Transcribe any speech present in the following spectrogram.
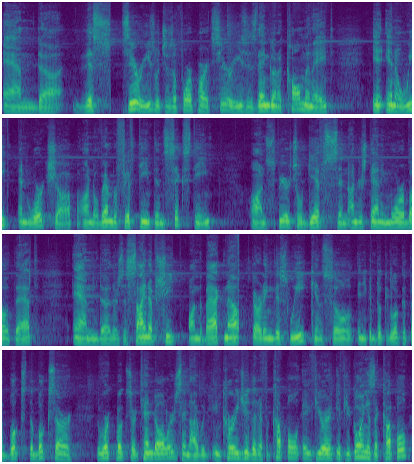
And uh, this series, which is a four part series, is then going to culminate in, in a weekend workshop on November 15th and 16th on spiritual gifts and understanding more about that. And uh, there's a sign up sheet on the back now starting this week. And so, and you can look, look at the books. The books are, the workbooks are $10. And I would encourage you that if a couple, if you're, if you're going as a couple,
